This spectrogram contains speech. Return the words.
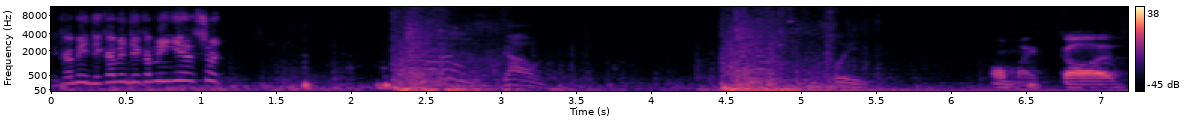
They in they coming, they coming here, shoot! Down. Clean. Oh my god.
